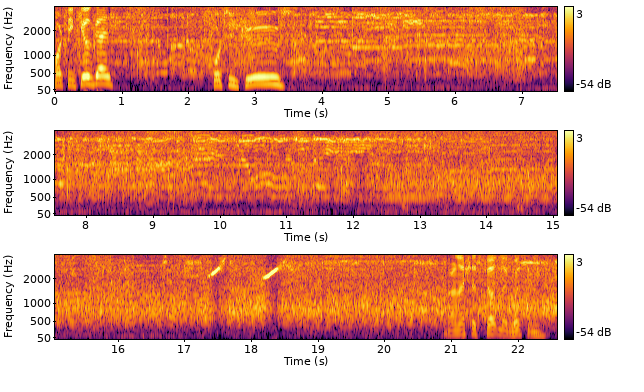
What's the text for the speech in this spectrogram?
14 kills, guys. 14 kills. despre ochii tăi ei Să-ți spun ce simți I don't know, that just felt like whistling.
